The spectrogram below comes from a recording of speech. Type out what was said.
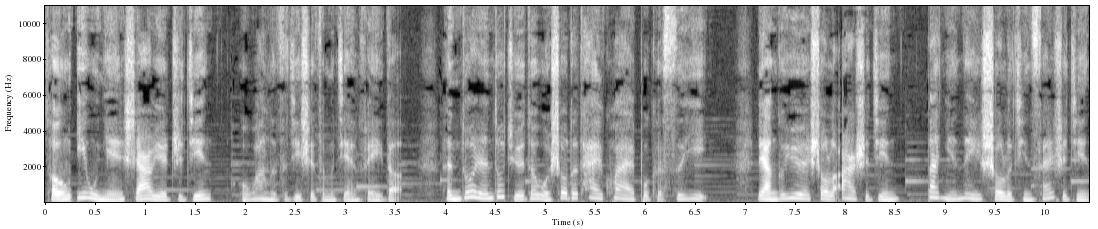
从一五年十二月至今，我忘了自己是怎么减肥的。很多人都觉得我瘦得太快，不可思议。两个月瘦了二十斤，半年内瘦了近三十斤。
